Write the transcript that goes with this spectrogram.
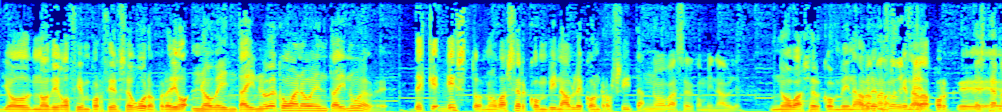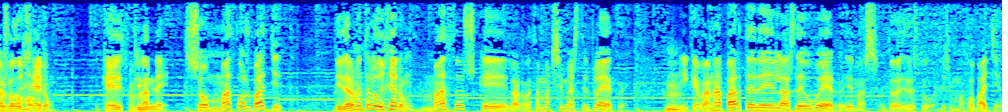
yo no digo 100% seguro, pero digo 99,99 de que Mm. esto no va a ser combinable con Rosita, No va a ser combinable. no va a ser combinable más que dijeron. nada porque... es que además lo dijeron. Que es en Sí. plan de, son mazos budget. Literalmente lo dijeron, mazos que la raza máxima es triple R. Mm. Y que van aparte de las de VR y demás. Entonces dices tú, es un mazo budget.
